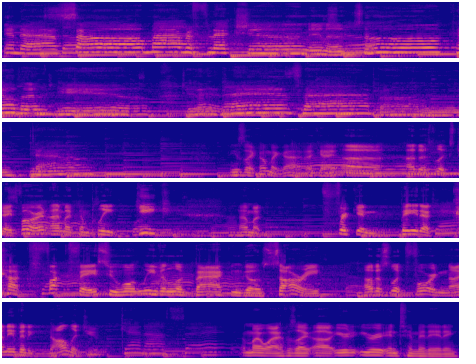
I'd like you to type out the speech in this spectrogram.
And I saw my reflection in a snow covered hill. That landslide brought it down. He's like, oh my god, okay, uh, I'll just look straight forward. I'm a complete geek. I'm a freaking beta cuck fuckface who won't even look back and go sorry. I'll just look forward and not even acknowledge you. And my wife was like, uh, you're, you're intimidating.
